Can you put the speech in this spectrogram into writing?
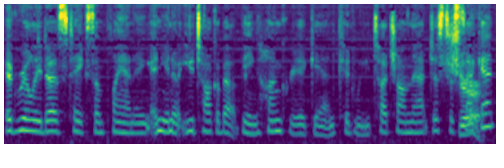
It really does take some planning. And you know, you talk about being hungry again. Could we touch on that just a Sure. second?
